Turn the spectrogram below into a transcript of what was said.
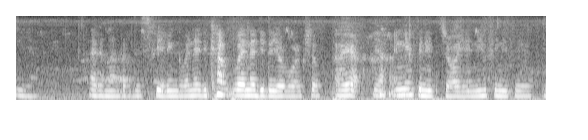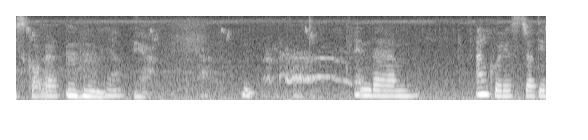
Yeah. I remember this feeling when I become, when I did your workshop. Oh yeah. Yeah, an infinite joy, an infinite uh, discover. Mm-hmm. Yeah. Yeah. And um, I'm curious, Jody,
